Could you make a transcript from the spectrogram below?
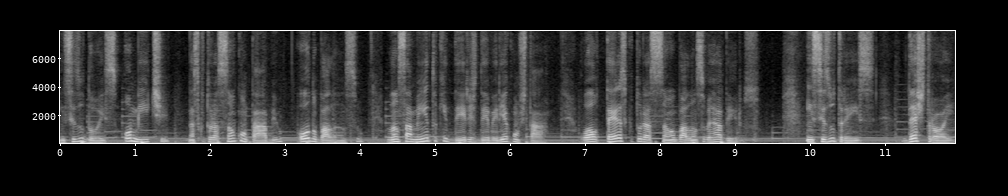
Inciso 2, omite, na escrituração contábil ou no balanço, lançamento que deles deveria constar, ou altera a escrituração ou balanço verdadeiros. Inciso 3, destrói,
